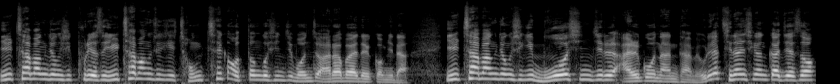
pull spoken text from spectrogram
1차 방정식 풀이에서 1차 방정식 정체가 어떤 것인지 먼저 알아봐야 될 겁니다. 1차 방정식이 무엇인지를 알고 난 다음에 우리가 지난 시간까지 해서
